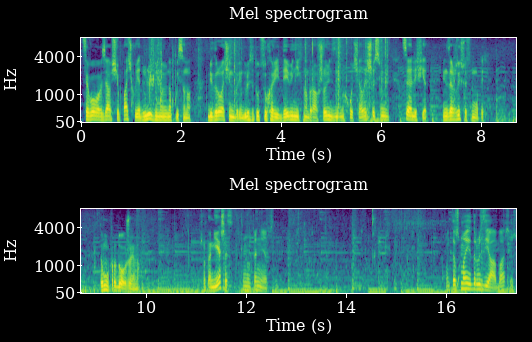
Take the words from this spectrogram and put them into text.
Це Вова взяв ще пачку, я дивлюсь, думаю, написано Бігрочин Брін. Дивлюся, тут сухарі, де він їх набрав, що він з ними хоче, але щось він. Це аліфір. Він завжди щось мутить. Тому продовжуємо. Що там є щось? Ну, конечно. Это ж мои друзья, бачиш?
